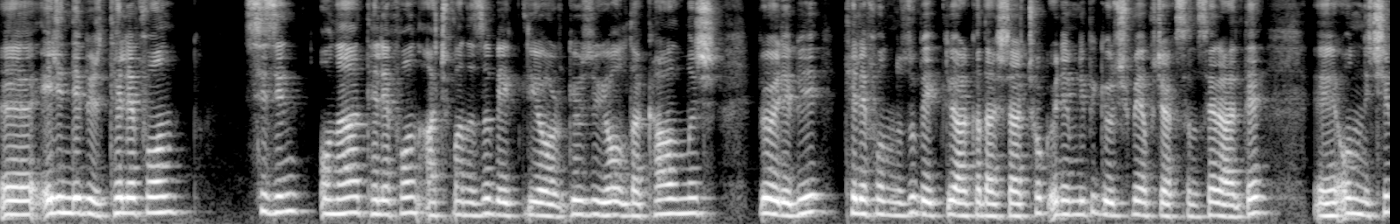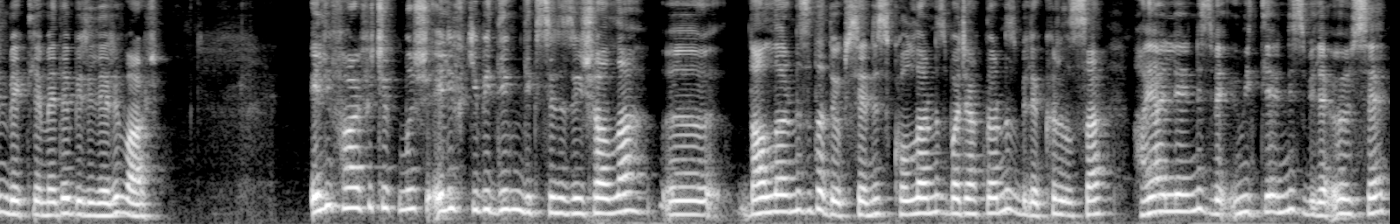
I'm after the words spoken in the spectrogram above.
e, elinde bir telefon sizin ona telefon açmanızı bekliyor. Gözü yolda kalmış böyle bir telefonunuzu bekliyor arkadaşlar. Çok önemli bir görüşme yapacaksınız herhalde. E, onun için beklemede birileri var. Elif harfi çıkmış. Elif gibi dimdiksiniz inşallah. E, dallarınızı da dökseniz, kollarınız, bacaklarınız bile kırılsa hayalleriniz ve ümitleriniz bile ölse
